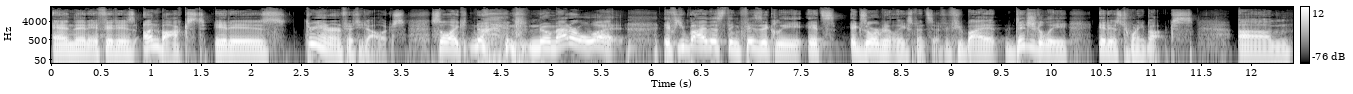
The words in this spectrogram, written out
and then if it is unboxed, it is three hundred and fifty dollars. So like no no matter what, if you buy this thing physically, it's exorbitantly expensive. If you buy it digitally, it is twenty bucks. Um,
